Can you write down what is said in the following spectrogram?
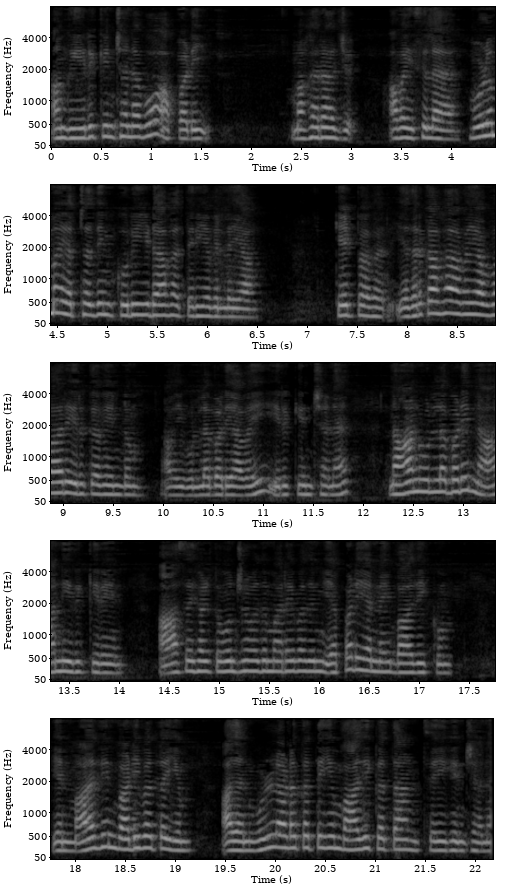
அங்கு இருக்கின்றனவோ அப்படி. மகாராஜ் அவை சில முழுமையற்றதின் குறியீடாக தெரியவில்லையா? கேட்பவர் எதற்காக அவை அவ்வாறு இருக்க வேண்டும்? அவை உள்ளபடி அவை இருக்கின்றன. நான் உள்ளபடி நான் இருக்கிறேன். ஆசைகள் தோன்றுவதும் மறைவதும் எப்படி என்னை பாதிக்கும்? என் மனதின் வடிவத்தையும் அதன் உள்ளடக்கத்தையும் பாதிக்கத்தான் செய்கின்றன.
